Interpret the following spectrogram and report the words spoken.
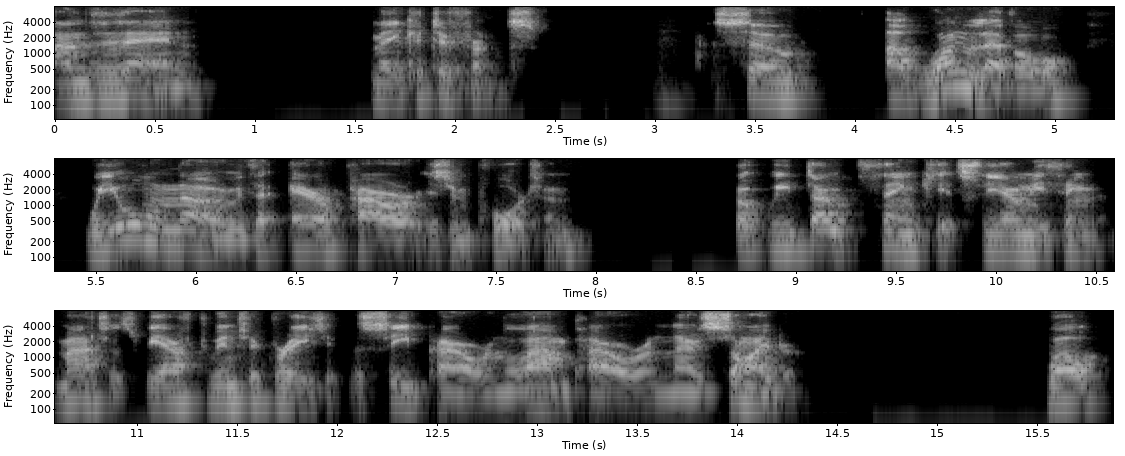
and then make a difference. Mm-hmm. So, at one level, we all know that air power is important, but we don't think it's the only thing that matters. We have to integrate it with sea power and land power and now cyber. Well,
